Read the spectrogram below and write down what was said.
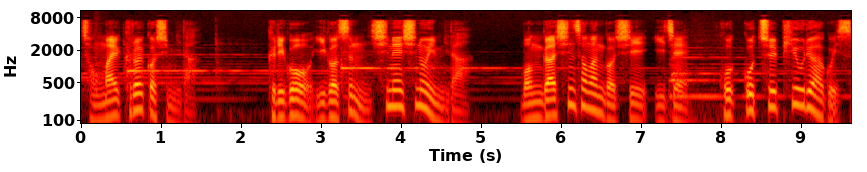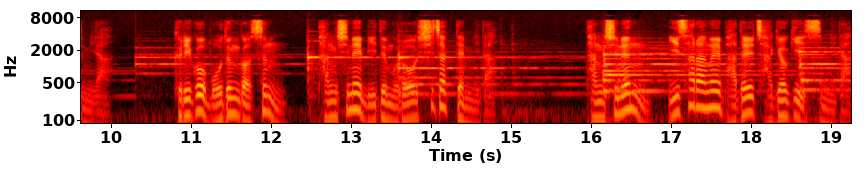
정말 그럴 것입니다. 그리고 이것은 신의 신호입니다. 뭔가 신성한 것이 이제 곧 꽃을 피우려 하고 있습니다. 그리고 모든 것은 당신의 믿음으로 시작됩니다. 당신은 이 사랑을 받을 자격이 있습니다.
